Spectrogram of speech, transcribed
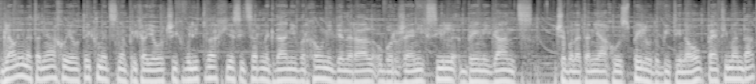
Glavni Netanjahujev tekmec na prihajajočih volitvah je sicer nekdani vrhovni general oboroženih sil Benny Gantz. Če bo Netanjahu uspelo dobiti nov peti mandat,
